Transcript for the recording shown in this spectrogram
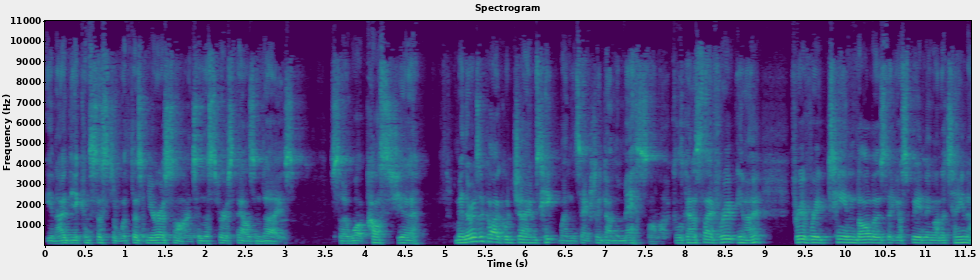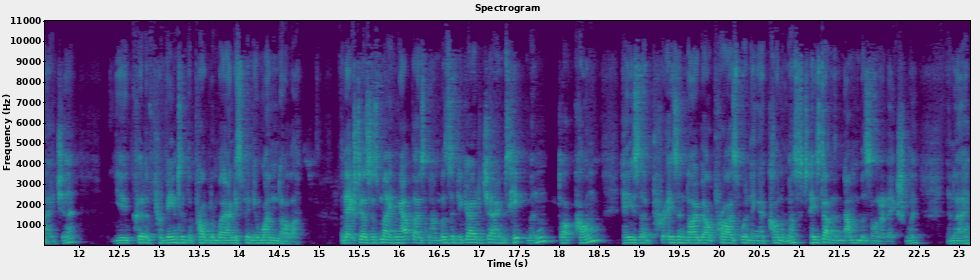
you know, they're consistent with this neuroscience in this first thousand days. So what costs you? I mean, there is a guy called James Heckman that's actually done the maths on it. I was going to say, for you know, for every ten dollars that you're spending on a teenager, you could have prevented the problem by only spending one dollar. But actually, I was just making up those numbers. If you go to jamesheckman.com, he's a he's a Nobel Prize winning economist. He's done the numbers on it actually, and uh,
